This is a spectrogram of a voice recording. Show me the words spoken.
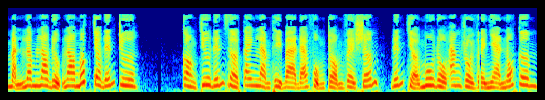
Mạnh lâm lo được lo mất cho đến trưa. Còn chưa đến giờ tan làm thì bà đã vụng trộm về sớm, đến chợ mua đồ ăn rồi về nhà nấu cơm.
